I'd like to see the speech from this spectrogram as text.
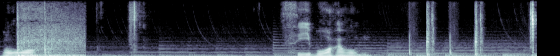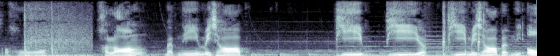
โห C บวกครับผม โอ้โห ขอร้องแบบนี้ไม่ชอบ พี่พี่แบบพี่ไม่ชอบแบบนี้ โอ้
